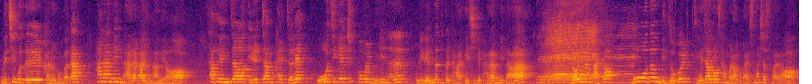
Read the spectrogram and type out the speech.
우리 친구들 가는 곳마다 하나님 나라가 임하며 사도행전 1장 8절에 오직의 축복을 누리는 우리 랩런트들 다 되시기 바랍니다. 너희는 가서 모든 민족을 제자로 삼으라고 말씀하셨어요.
